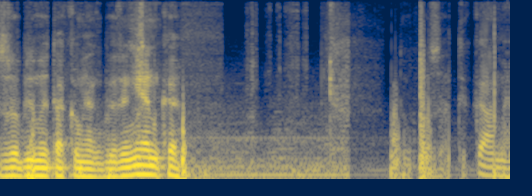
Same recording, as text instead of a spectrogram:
zrobimy taką jakby rynienkę. Tu zatykamy.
